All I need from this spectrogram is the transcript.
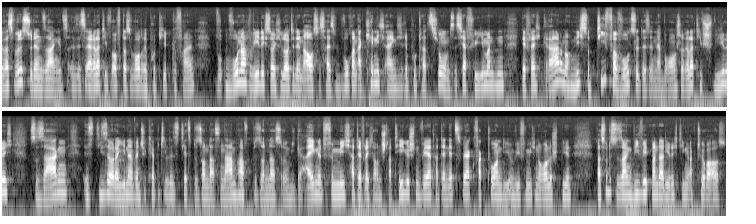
Was würdest du denn sagen? Jetzt ist ja relativ oft das Wort reputiert gefallen. Wo, wonach wähle ich solche Leute denn aus? Das heißt, woran erkenne ich eigentlich Reputation? Es ist ja für jemanden, der vielleicht gerade noch nicht so tief verwurzelt ist in der Branche, relativ schwierig zu sagen, ist dieser oder jener Venture Capitalist jetzt besonders namhaft, besonders irgendwie geeignet für mich? Hat der vielleicht auch einen strategischen Wert? Hat der Netzwerkfaktoren, die irgendwie für mich eine Rolle spielen? Was würdest du sagen, wie wählt man da die richtigen Akteure aus?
